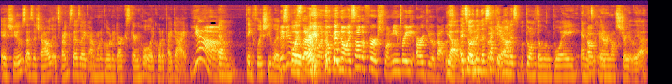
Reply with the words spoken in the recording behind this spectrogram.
issues as a child. It's fine because I was like, I don't want to go in a dark, scary hole. Like, what if I die? Yeah. Um, thankfully she lived. Maybe Spoiler. it was that one. Okay, no, I saw the first one. Me and Brady argue about this. yeah, and so oh, and then the second yeah. one is the one with the little boy, and it's Okay. they're in Australia.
